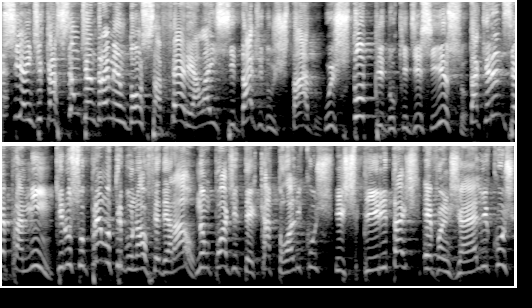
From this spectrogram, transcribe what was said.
Se a indicação de André Mendonça fere a laicidade do Estado, o estúpido que disse isso, tá querendo dizer para mim que no Supremo Tribunal Federal não pode ter católicos, espíritas, evangélicos,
